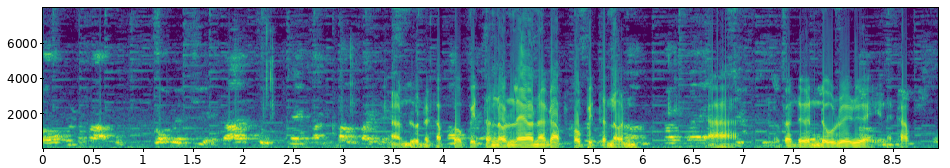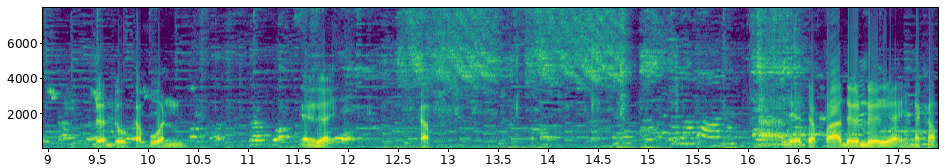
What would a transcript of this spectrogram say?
สองพฤษภาคมก็เป็นเสียงการจุดแข่งขันตั้งไฟแดงอ่าดูนะครับเขาปิดถนนแล้วนะครับเขาปิดถนนอ่าแล้วก็เดินดูเรื่อยๆนะครับ เดินดูขบวนเรื่อยๆครับอ่าเดี๋ยวจะพาเดินเรื่อยๆนะครับ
